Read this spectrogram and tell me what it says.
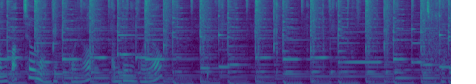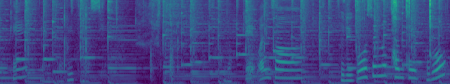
너무 꽉 채우면 안될 거예요. 안 되는 거예요. 자, 이렇게 연결이 되었습니다. 이렇게 완성! 그리고 셀로판 테이프로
